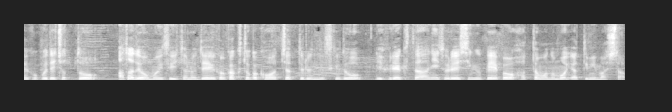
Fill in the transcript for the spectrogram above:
はいここでちょっと後で思いついたので画角とか変わっちゃってるんですけどリフレクターにトレーシングペーパーを貼ったものもやってみました。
